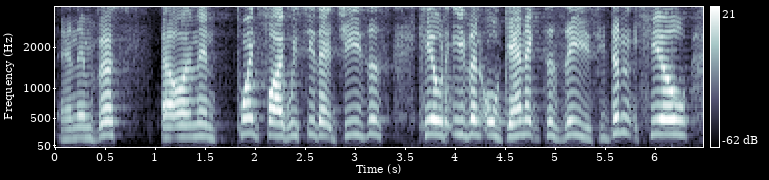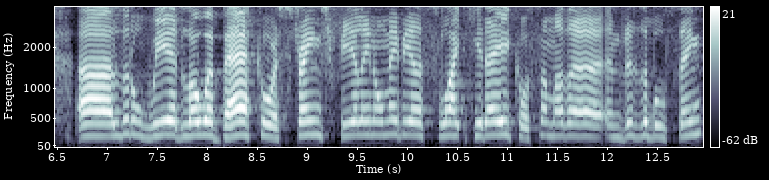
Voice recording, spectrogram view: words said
And then verse uh, and then point five, we see that Jesus healed even organic disease. He didn't heal a little weird lower back or a strange feeling or maybe a slight headache or some other invisible thing.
